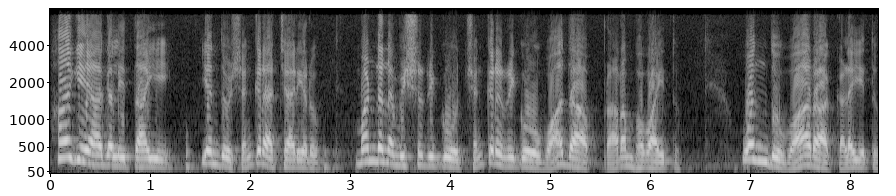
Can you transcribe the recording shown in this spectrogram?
ಹಾಗೆ ಆಗಲಿ ತಾಯಿ ಎಂದು ಶಂಕರಾಚಾರ್ಯರು ಮಂಡನ ಮಿಶ್ರರಿಗೂ ಶಂಕರರಿಗೂ ವಾದ ಪ್ರಾರಂಭವಾಯಿತು. ಒಂದು ವಾರ ಕಳೆಯಿತು.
